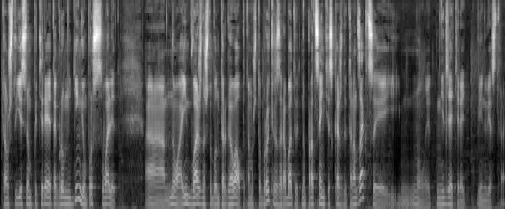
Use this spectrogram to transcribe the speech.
потому что если он потеряет огромные деньги, он просто свалит. А, ну, а им важно, чтобы он торговал, потому что брокер зарабатывает на проценте с каждой транзакции, и, ну, это нельзя терять инвестора.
